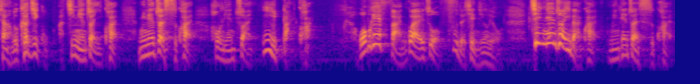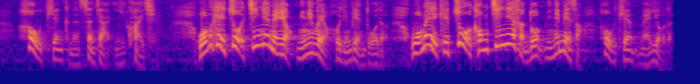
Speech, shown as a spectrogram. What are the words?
像很多科技股啊，今年赚一块，明年赚十块，后年赚一百块。我们可以反过来做负的现金流，今天赚一百块，明天赚十块。后天可能剩下一块钱，我们可以做今天没有，明天会有，后天变多的。我们也可以做空今天很多，明天变少，后天没有的。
